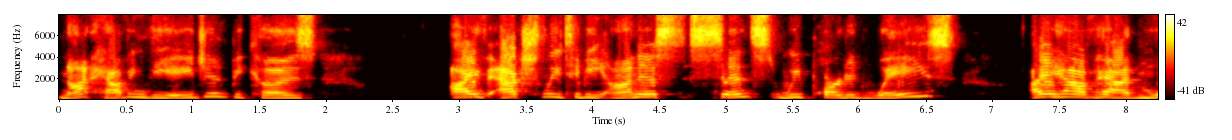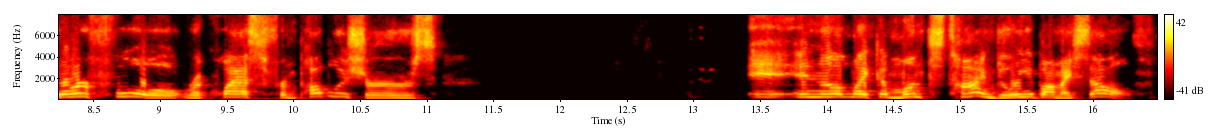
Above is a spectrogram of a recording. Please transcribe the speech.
not having the agent because I've actually, to be honest, since we parted ways, I have had more full requests from publishers in a, like a month's time doing it by myself.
